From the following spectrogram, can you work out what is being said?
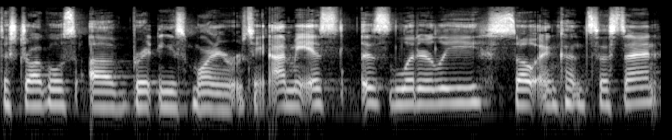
the struggles of Brittany's morning routine. I mean, it's it's literally so inconsistent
